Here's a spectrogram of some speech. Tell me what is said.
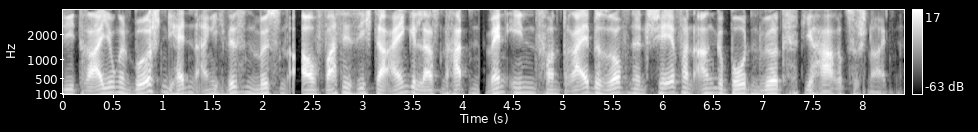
die drei jungen Burschen, die hätten eigentlich wissen müssen, auf was sie sich da eingelassen hatten, wenn ihnen von drei besoffenen Schäfern angeboten wird, die Haare zu schneiden.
